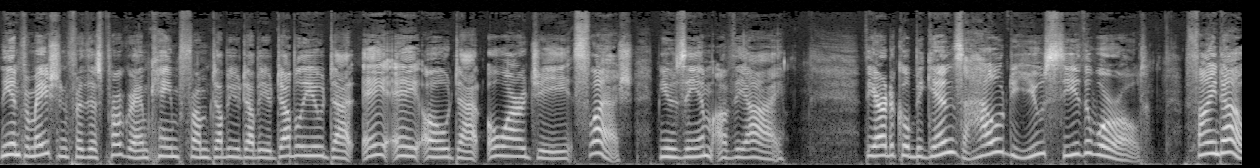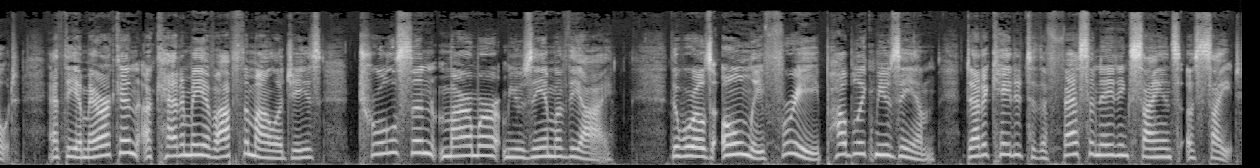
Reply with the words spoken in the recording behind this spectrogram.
The information for this program came from www.aao.org slash Museum of the Eye. The article begins, How do you see the world? Find out at the American Academy of Ophthalmology's Truhlsen Marmor Museum of the Eye the world's only free public museum dedicated to the fascinating science of sight.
